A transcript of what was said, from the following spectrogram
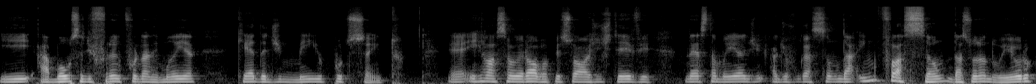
e a Bolsa de Frankfurt na Alemanha queda de 0,5%. É, em relação à Europa, pessoal, a gente teve nesta manhã a divulgação da inflação da zona do euro,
